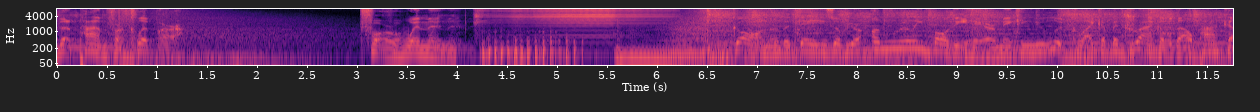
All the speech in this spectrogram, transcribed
the Panther Clipper. for women. Gone are the days of your unruly body hair making you look like a bedraggled alpaca.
